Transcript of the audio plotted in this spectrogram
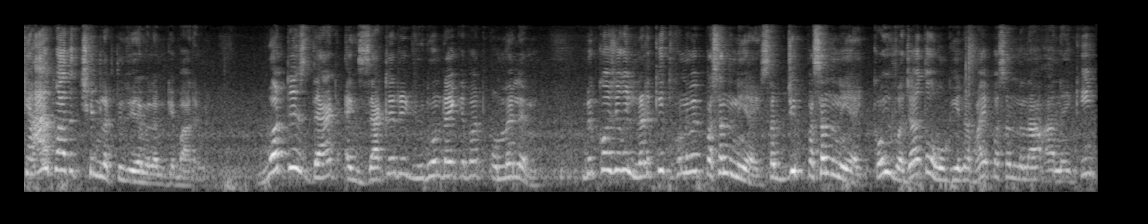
क्या बात अच्छी नहीं लगती तुझे एम के बारे में? What is that exactly you don't like about M L M because ये लड़की में पसंद नहीं आई, सब्ज़ी पसंद नहीं आई, कोई वजह तो होगी ना भाई पसंद ना आने की।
